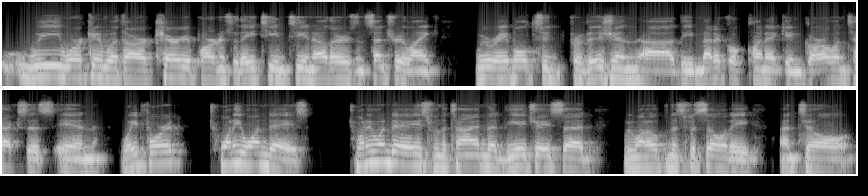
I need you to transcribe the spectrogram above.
we working with our carrier partners with AT&T and others and CenturyLink we were able to provision uh, the medical clinic in Garland Texas in wait for it 21 days 21 days from the time that VHA said we want to open this facility until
